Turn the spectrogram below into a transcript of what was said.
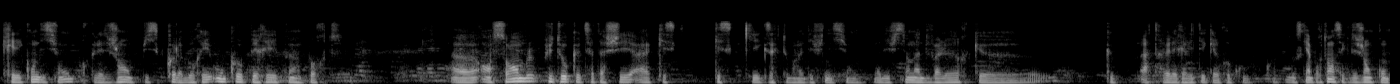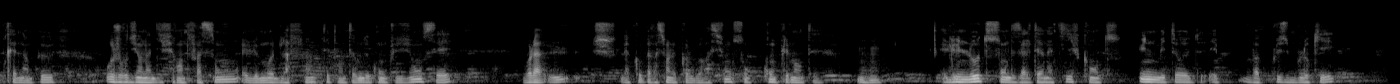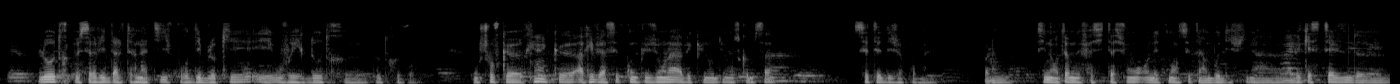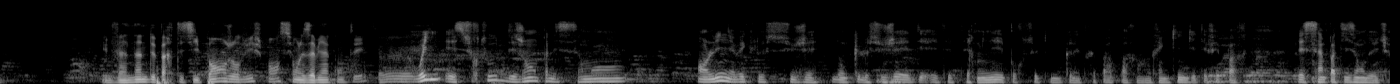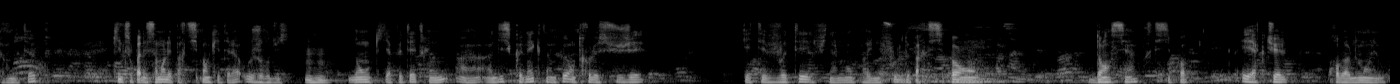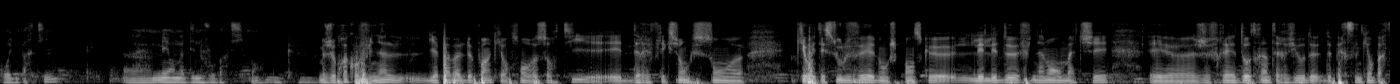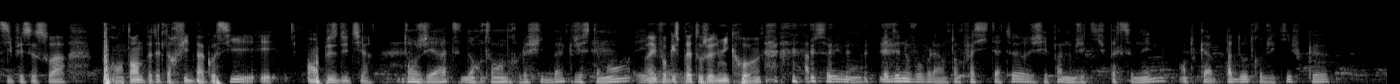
créer les conditions pour que les gens puissent collaborer ou coopérer, peu importe, euh, ensemble, plutôt que de s'attacher à qu'est-ce qui est exactement la définition. La définition n'a de valeur que, à travers les réalités qu'elle recouvre. Donc ce qui est important, c'est que les gens comprennent un peu. Aujourd'hui, on a différentes façons, et le mot de la fin, peut-être en termes de conclusion, c'est voilà, la coopération et la collaboration sont complémentaires. Mhm. Et l'une l'autre sont des alternatives quand une méthode est- va plus bloquer, l'autre peut servir d'alternative pour débloquer et ouvrir d'autres euh, voies. Donc je trouve que rien qu'arriver à cette conclusion-là avec une audience comme ça, c'était déjà pas mal. Voilà. Sinon en termes de facilitation, honnêtement, c'était un beau défi là, avec Estelle de, Une vingtaine de participants aujourd'hui, je pense, si on les a bien comptés. Euh, oui, et surtout des gens pas nécessairement en ligne avec le sujet. Donc le sujet est déterminé, pour ceux qui ne connaîtraient pas, par un ranking qui été fait par les sympathisants de HR Meetup, qui ne sont pas nécessairement les participants qui étaient là aujourd'hui. Mhm. Donc il y a peut-être un, un disconnect un peu entre le sujet qui a été voté finalement par une foule de participants, d'anciens participants, et actuels probablement pour une partie, Euh, mais on a des nouveaux participants. Donc, euh, Mais je crois qu'au final, il y a pas mal de points qui en sont ressortis et, et des réflexions qui, sont, euh, qui ont été soulevées. Donc je pense que les, les deux finalement ont matché et je ferai d'autres interviews de, de personnes qui ont participé ce soir pour entendre peut-être leur feedback aussi et en plus du tien. dont j'ai hâte d'entendre le feedback justement. Et, il faut qu'ils se prêtent au jeu de micro. Hein. Absolument. Mais de nouveau, voilà, en tant que facilitateur, j'ai pas un objectif personnel, en tout cas pas d'autre objectif que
